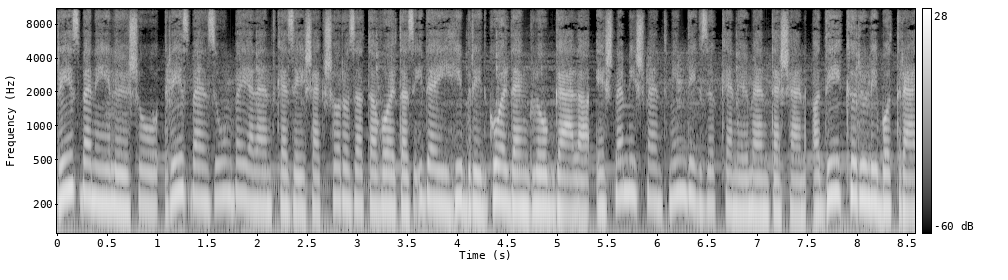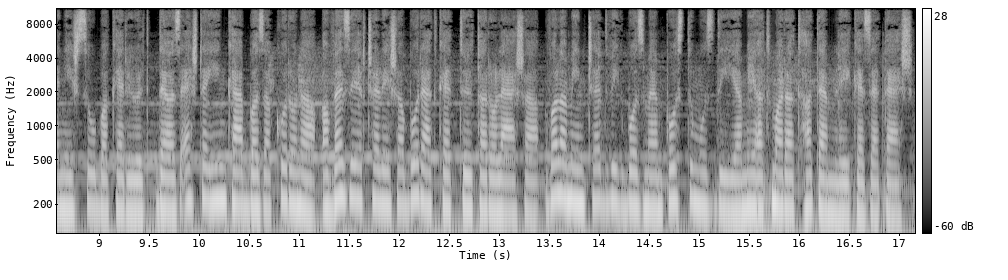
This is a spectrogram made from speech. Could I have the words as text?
Részben élő show, részben Zoom bejelentkezések sorozata volt az idei hibrid Golden Globe gála, és nem is ment mindig zöggenőmentesen, a D körüli botrány is szóba került, de az este inkább az a korona, a vezércsel és a borát kettő tarolása, valamint Chadwick Boseman posztumusz díja miatt maradhat emlékezetes.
